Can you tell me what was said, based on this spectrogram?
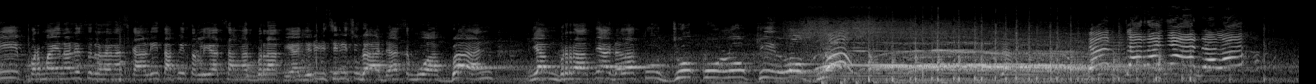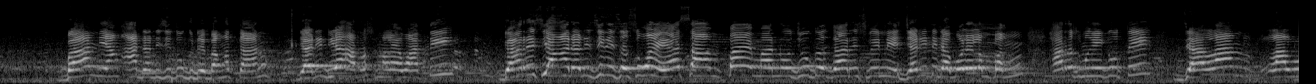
Jadi permainannya sederhana sekali, tapi terlihat sangat berat ya. Jadi di sini sudah ada sebuah ban yang beratnya adalah 70 kg. Dan caranya adalah ban yang ada di situ gede banget kan. Jadi dia harus melewati garis yang ada di sini sesuai ya sampai menuju ke garis finish. Jadi tidak boleh lempeng, harus mengikuti jalan lalu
